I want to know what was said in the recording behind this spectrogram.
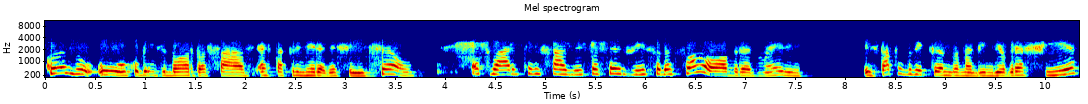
quando o Rubens Borba faz esta primeira definição, é claro que ele faz isso a serviço da sua obra, não é? Ele está publicando uma bibliografia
